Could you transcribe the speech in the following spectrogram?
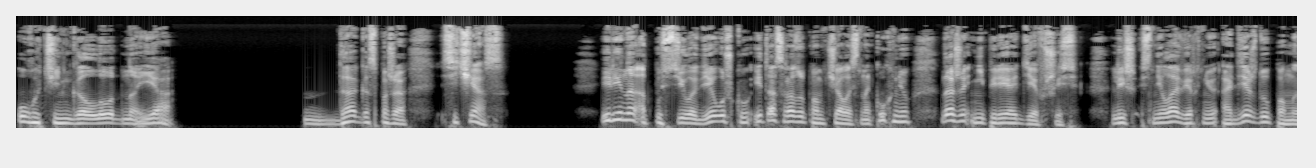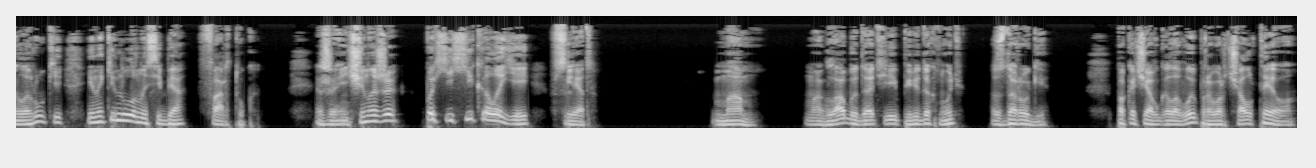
очень голодная». «Да, госпожа, сейчас», Ирина отпустила девушку, и та сразу помчалась на кухню, даже не переодевшись. Лишь сняла верхнюю одежду, помыла руки и накинула на себя фартук. Женщина же похихикала ей вслед. «Мам, могла бы дать ей передохнуть с дороги», — покачав головой, проворчал Тео.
